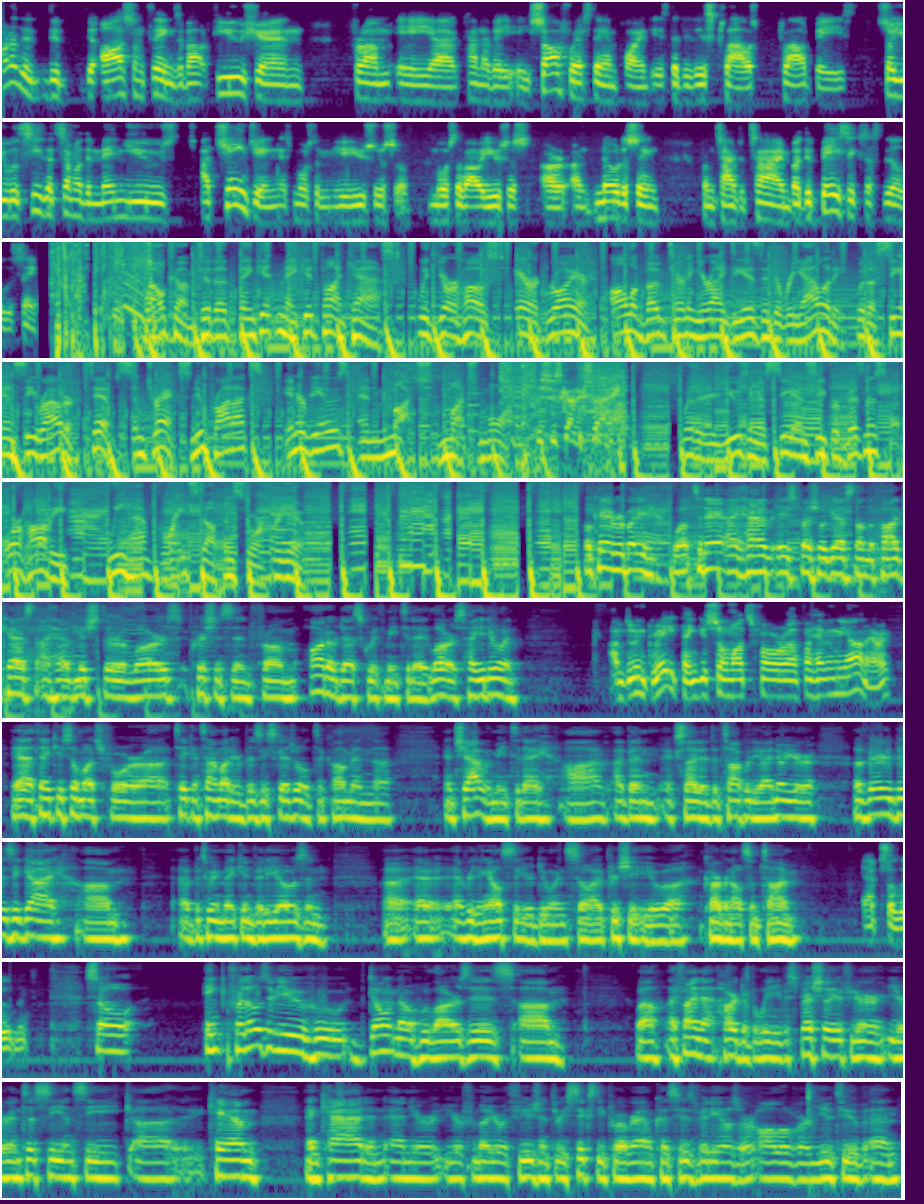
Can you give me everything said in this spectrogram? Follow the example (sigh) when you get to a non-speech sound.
one of the, the, the awesome things about Fusion from a uh, kind of a, a, software standpoint is that it is cloud cloud based. So you will see that some of the menus are changing, as most of your users or most of our users are, are noticing from time to time. But the basics are still the same. Welcome to the Think It Make It podcast with your host, Eric Royer. All about turning your ideas into reality with a CNC router, tips and tricks, new products, interviews, and much, much more. This just got exciting. Whether you're using a CNC for business or hobby, we have great stuff in store for you. Okay, everybody. Well, today I have a special guest on the podcast. I have Mr. Lars Christensen from Autodesk with me today. Lars, how you doing? I'm doing great. Thank you so much for uh, for having me on, Eric. Yeah, thank you so much for uh, taking time out of your busy schedule to come and uh, and chat with me today. Uh, I've been excited to talk with you. I know you're a very busy guy um, uh, between making videos and uh, everything else that you're doing. So I appreciate you carving out some time. Absolutely. So, for those of you who don't know who Lars is, um, well, I find that hard to believe, especially if you're you're into CNC, uh, CAM, and CAD, and, and you're you're familiar with Fusion 360 program because his videos are all over YouTube. And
